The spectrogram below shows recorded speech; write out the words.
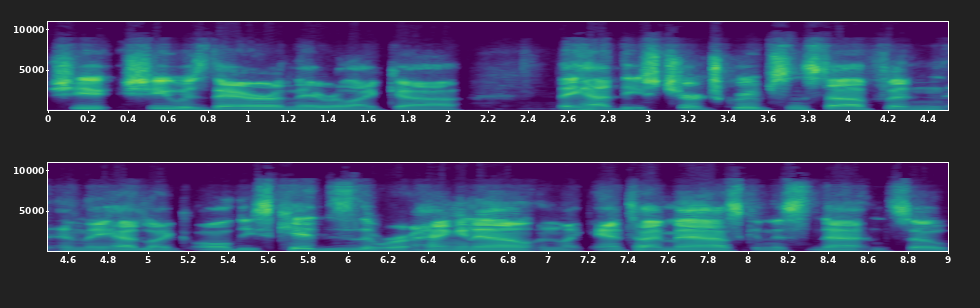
she she was there, and they were like. uh they had these church groups and stuff and and they had like all these kids that were hanging out and like anti-mask and this and that and so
